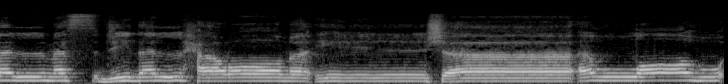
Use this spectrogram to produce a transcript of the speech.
المسجد الحرام إن شاء الله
